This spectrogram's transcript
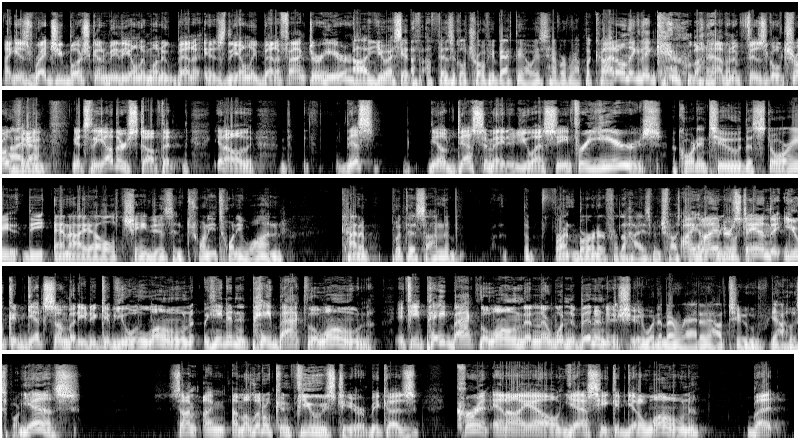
Like, is Reggie Bush going to be the only one who bene- is the only benefactor here? Uh, USC get a, a physical trophy back. They always have a replica. I don't think they care about having a physical trophy. It's the other stuff that you know. th- This you know decimated USC for years. According to the story, the NIL changes in 2021 kind of put this on the the front burner for the Heisman Trust. I, I we look at. understand that you could get somebody to give you a loan. He didn't pay back the loan. If he paid back the loan, then there wouldn't have been an issue. He wouldn't have been ratted out to Yahoo Sports. Yes. So I'm, I'm, I'm a little confused here because current NIL, yes, he could get a loan, but,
